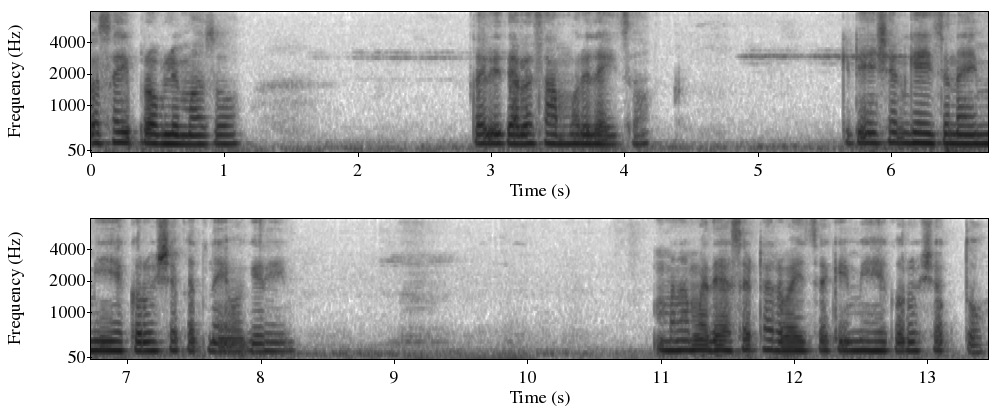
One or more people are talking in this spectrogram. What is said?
कसाही प्रॉब्लेम असो तरी त्याला सामोरे जायचं. की टेन्शन घ्यायचं नाही मी हे करू शकत नाही वगैरे. मनामध्ये असं ठरवायचं की मी हे करू शकतो.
